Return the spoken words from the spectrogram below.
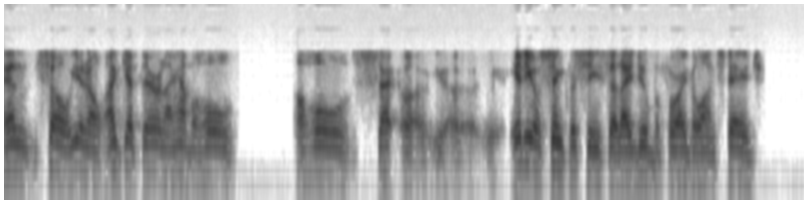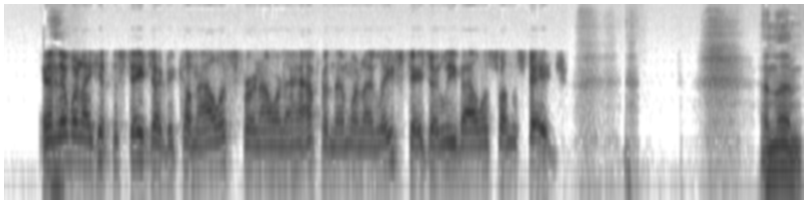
and so you know I get there and I have a whole a whole set uh, uh, idiosyncrasies that I do before I go on stage, and then when I hit the stage I become Alice for an hour and a half, and then when I leave stage I leave Alice on the stage. And then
